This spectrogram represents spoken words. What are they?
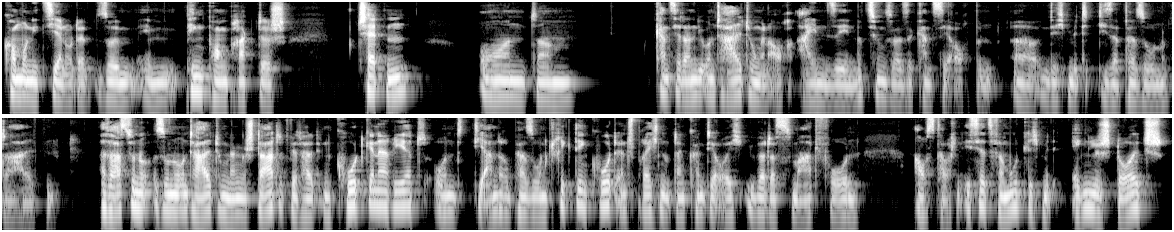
kommunizieren oder so im, im Ping-Pong praktisch chatten und ähm, kannst ja dann die Unterhaltungen auch einsehen, beziehungsweise kannst ja auch äh, dich mit dieser Person unterhalten. Also hast du so eine Unterhaltung dann gestartet, wird halt ein Code generiert und die andere Person kriegt den Code entsprechend und dann könnt ihr euch über das Smartphone austauschen. Ist jetzt vermutlich mit Englisch-Deutsch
